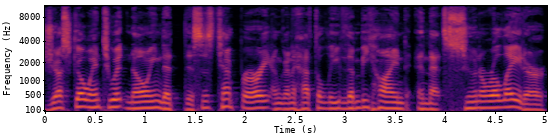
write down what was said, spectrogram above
Just go into it knowing that this is temporary. I'm going to have to leave them behind, and that sooner or later,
